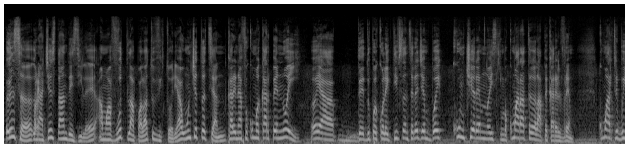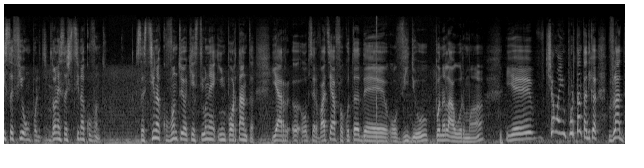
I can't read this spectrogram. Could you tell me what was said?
Însă, în acest an de zile, am avut la Palatul Victoria un cetățean care ne-a făcut măcar pe noi, ăia de după colectiv, să înțelegem, băi, cum cerem noi schimbă, cum arată ăla pe care îl vrem. Cum ar trebui să fie un politic? Doamne, să-și țină cuvântul. Să-ți țină cuvântul e o chestiune importantă. Iar uh, observația făcută de Ovidiu până la urmă e cea mai importantă. Adică, Vlad,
